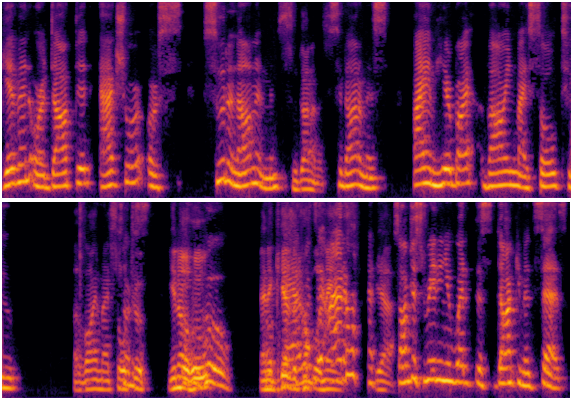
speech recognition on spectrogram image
given or adopted, actual or pseudonymous, Pseudonymous. pseudonymous, I am hereby vowing my soul to Avowing my soul So to you know who, and it gives a couple of say- I names. Yeah, So I'm just reading you what this document says.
